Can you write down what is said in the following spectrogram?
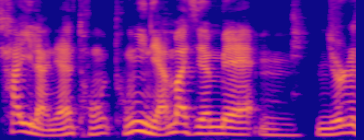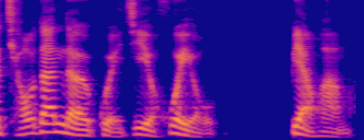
差一两年同同一年吧，CBA，嗯。你觉得乔丹的轨迹会有变化吗？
